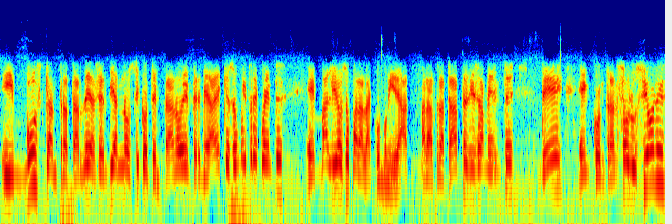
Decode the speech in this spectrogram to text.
y buscan tratar de hacer diagnóstico temprano de enfermedades que son muy frecuentes es valioso para la comunidad, para tratar precisamente de encontrar soluciones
